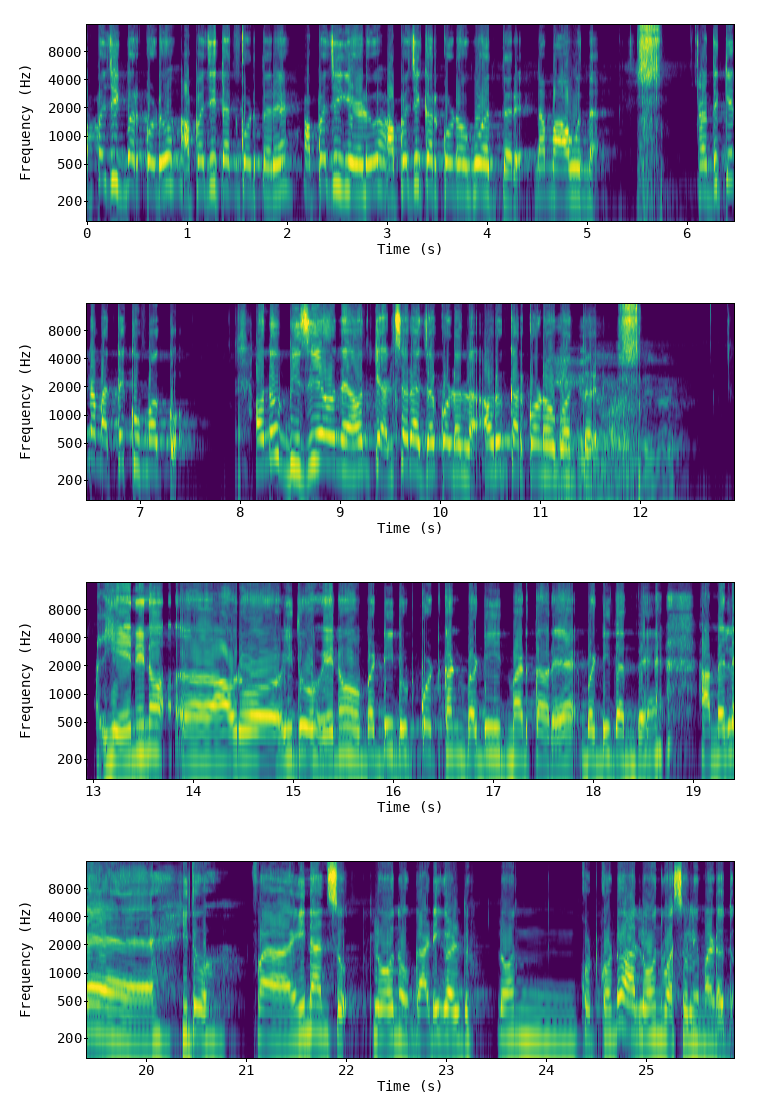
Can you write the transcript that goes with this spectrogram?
ಅಪ್ಪಾಜಿಗೆ ಬರ್ಕೊಡು, ಅಪ್ಪಾಜಿ ತಂದು ಕೊಡ್ತಾರೆ ಅಪ್ಪಾಜಿಗೆ ಹೇಳು, ಅಪ್ಪಾಜಿ ಕರ್ಕೊಂಡು ಹೋಗು ಅಂತಾರೆ ನಮ್ಮ ಮಾವನ್ನ. ಅದಕ್ಕೆ ನಮ್ಮ ಅತ್ತೆ ಕುಮ್ಮಕ್ಕು. ಅವನು ಬ್ಯುಸಿ ಅವನೇ ಅವ್ನ ಕೆಲಸ ರಜಾ ಕೊಡಲ್ಲ ಅವ್ರನ್ನ ಕರ್ಕೊಂಡು ಹೋಗು ಅಂತಾರೆ. ಏನೇನೋ ಅವರು ಇದು ಏನೋ ಬಡ್ಡಿ ದುಡ್ಡು ಕೊಟ್ಕೊಂಡು ಬಡ್ಡಿ ಇದು ಮಾಡ್ತಾವ್ರೆ ಬಡ್ಡಿ ದಂಧೆ. ಆಮೇಲೆ ಇದು ಫೈನಾನ್ಸು ಲೋನು ಗಾಡಿಗಳದ್ದು ಲೋನ್ ಕೊಟ್ಕೊಂಡು ಆ ಲೋನ್ ವಸೂಲಿ ಮಾಡೋದು.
